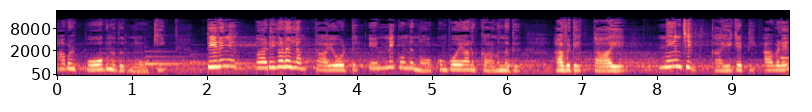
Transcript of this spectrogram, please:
അവൾ പോകുന്നത് നോക്കി. തിരിഞ്ഞ് പടികളെല്ലാം തായോട്ട് എണ്ണിക്കൊണ്ട് നോക്കുമ്പോഴാണ് കാണുന്നത്. അവിടെ തായെ നെഞ്ചിൽ കൈകെട്ടി അവളെ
